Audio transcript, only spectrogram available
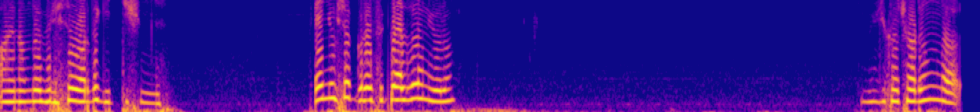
Aynamda birisi vardı gitti şimdi. En yüksek grafiklerde oynuyorum. Müzik açardım da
